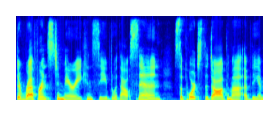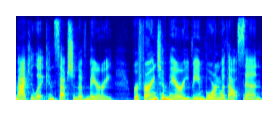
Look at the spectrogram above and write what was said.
The reference to Mary conceived without sin supports the dogma of the Immaculate Conception of Mary, referring to Mary being born without sin.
